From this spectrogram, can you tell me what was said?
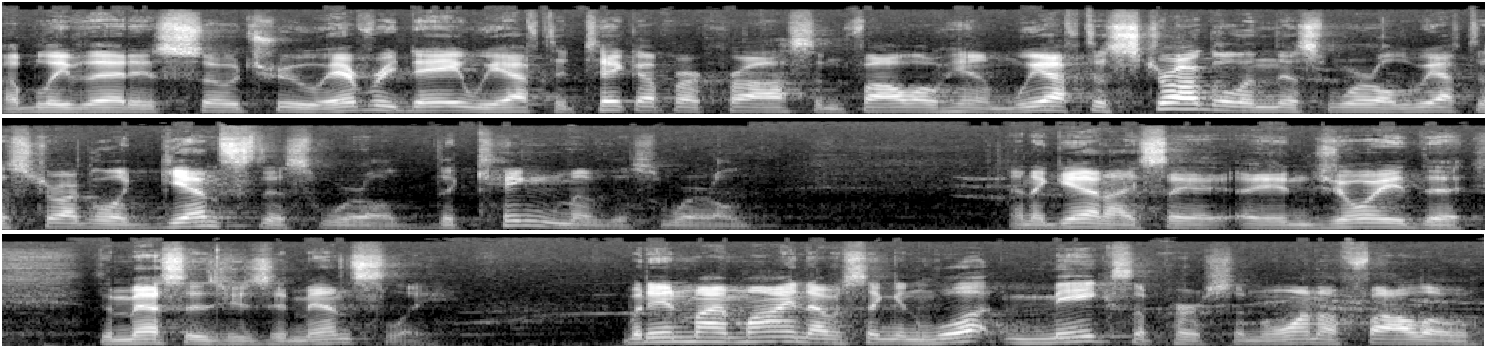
I believe that is so true. Every day we have to take up our cross and follow Him. We have to struggle in this world. We have to struggle against this world, the kingdom of this world. And again, I say I enjoyed the, the messages immensely. But in my mind, I was thinking, what makes a person want to follow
